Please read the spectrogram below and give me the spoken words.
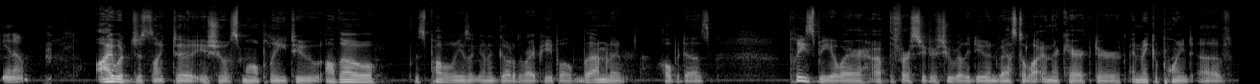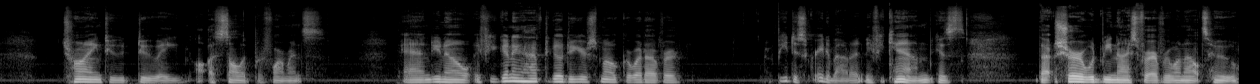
You know, I would just like to issue a small plea to, although this probably isn't going to go to the right people, but I'm going to hope it does. Please be aware of the fursuiters who really do invest a lot in their character and make a point of trying to do a, a solid performance. And, you know, if you're going to have to go do your smoke or whatever, be discreet about it if you can, because that sure would be nice for everyone else who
